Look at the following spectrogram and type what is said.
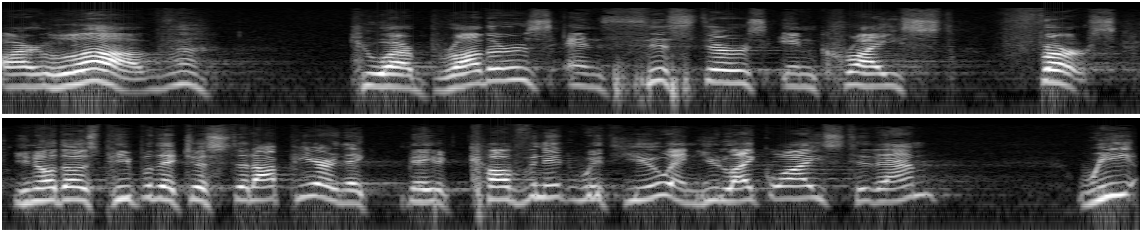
our love to our brothers and sisters in Christ first. You know those people that just stood up here and they made a covenant with you and you likewise to them? We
